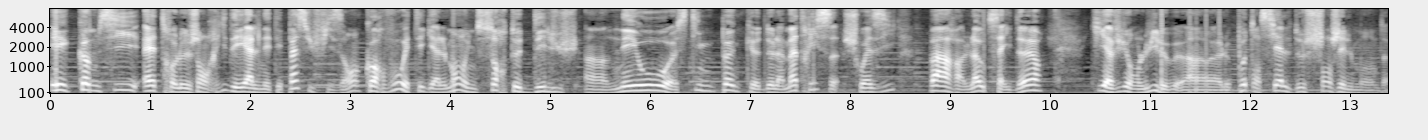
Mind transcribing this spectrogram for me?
Et comme si être le genre idéal n'était pas suffisant, Corvo est également une sorte d'élu, un néo-steampunk de la matrice choisi par l'outsider qui a vu en lui le, potentiel de changer le monde.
